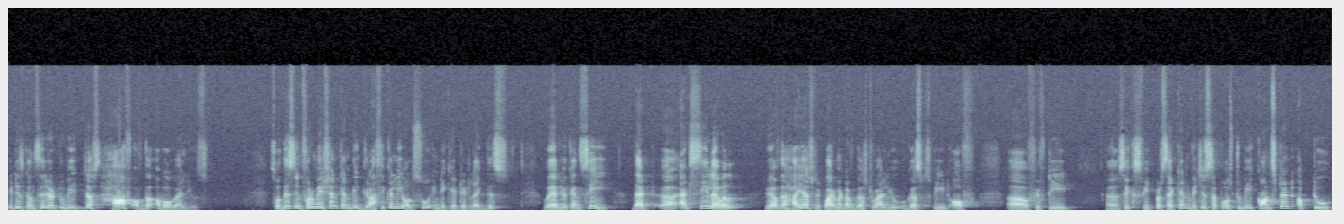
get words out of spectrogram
it is considered to be just half of the above values. So, this information can be graphically also indicated like this where you can see that uh, at sea level you have the highest requirement of gust value gust speed of uh, 56 feet per second which is supposed to be constant up to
